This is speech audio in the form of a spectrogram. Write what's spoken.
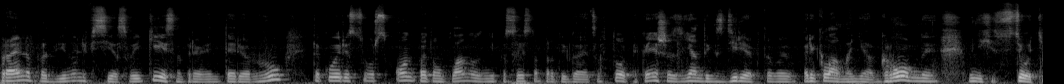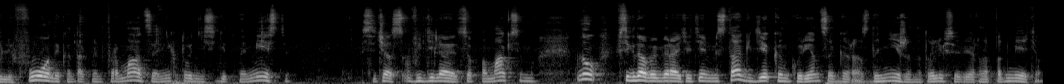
правильно продвинули все свои кейсы. Например, Interior.ru, такой ресурс, он по этому плану непосредственно продвигается в топе. Конечно, Яндекс Директовая реклама, они огромные, у них есть все, телефоны, контактная информация, никто не сидит на месте сейчас выделяют все по максимуму. Ну, всегда выбирайте те места, где конкуренция гораздо ниже. Анатолий все верно подметил.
